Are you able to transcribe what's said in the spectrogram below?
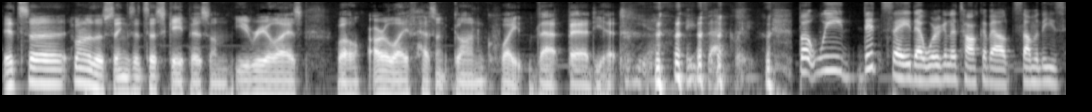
It's uh, one of those things, it's escapism. You realize, well, our life hasn't gone quite that bad yet. yeah, exactly. but we did say that we're going to talk about some of these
